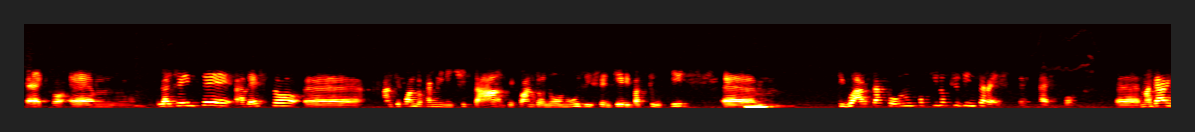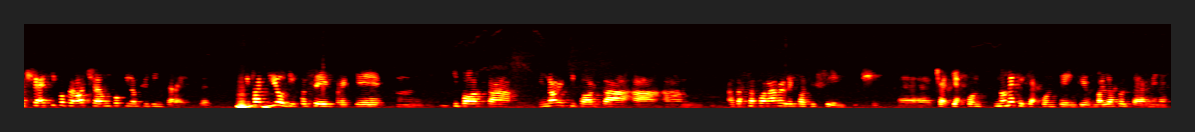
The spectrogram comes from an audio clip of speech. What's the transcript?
Ecco, ehm, la gente adesso, eh, anche quando cammini in città, anche quando non usi i sentieri battuti, ehm, mm-hmm. ti guarda con un pochino più di interesse, ecco eh, magari scettico, però c'è un pochino più di interesse. Mm. Infatti io dico sempre che mh, mm, ti porta, il Nord ti porta a, a, ad assaporare le cose semplici, eh, cioè accont- non è che ti accontenti, ho sbagliato il termine,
